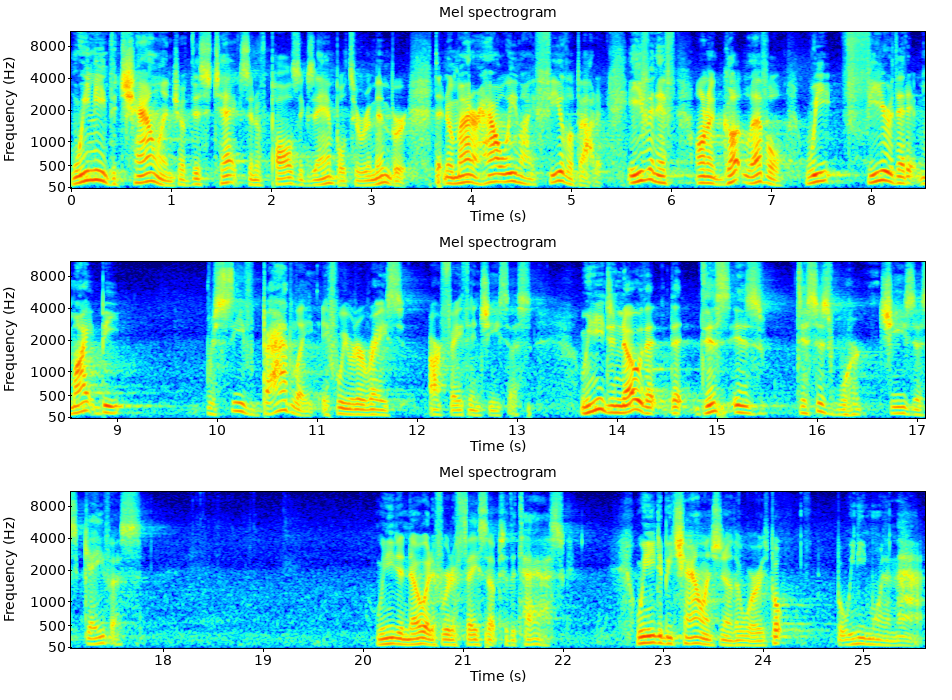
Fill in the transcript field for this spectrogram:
We need the challenge of this text and of Paul's example to remember that no matter how we might feel about it, even if on a gut level we fear that it might be received badly if we were to raise our faith in Jesus, we need to know that, that this, is, this is what Jesus gave us. We need to know it if we're to face up to the task. We need to be challenged, in other words, but, but we need more than that.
